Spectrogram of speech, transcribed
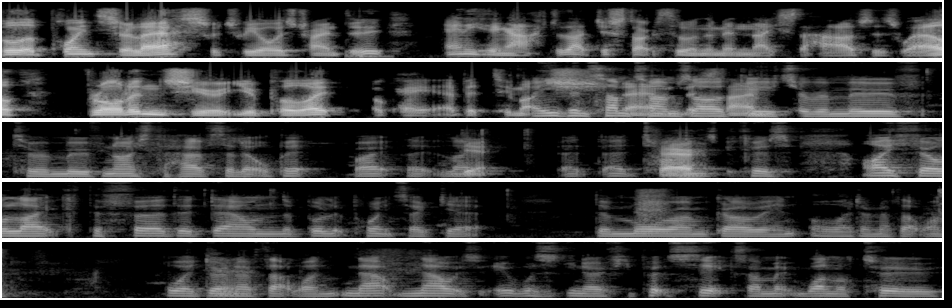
bullet points or less, which we always try and do. Anything after that, just start throwing them in nice to haves as well. Broadens your your pull out. Okay, a bit too much. I even sometimes um, argue time. to remove to remove nice to haves a little bit, right? Like, yeah. At, at, times Fair. because I feel like the further down the bullet points I get, the more I'm going. Oh, I don't have that one. Oh, I don't yeah. have that one. Now, now it's it was you know if you put six, I'm at one or two.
